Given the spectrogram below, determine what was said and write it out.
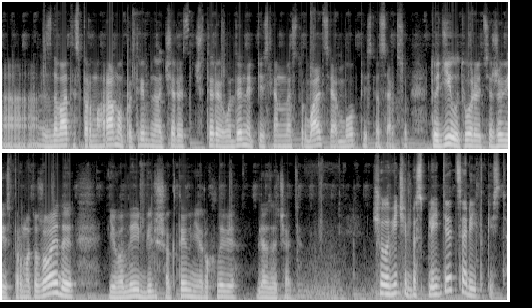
е, здавати спермограму потрібно через 4 години після мастурбації або після сексу. Тоді утворюються живі сперматозоїди, і вони більш активні і рухливі для зачаття. Чоловіче безпліддя це рідкість.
